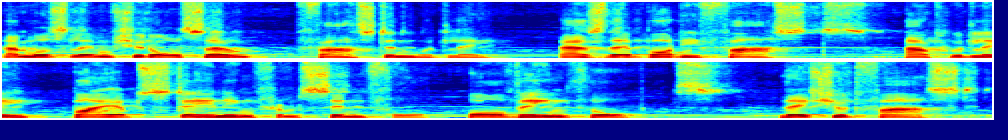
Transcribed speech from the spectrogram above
A Muslim should also fast inwardly, as their body fasts outwardly by abstaining from sinful or vain thoughts. They should fast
